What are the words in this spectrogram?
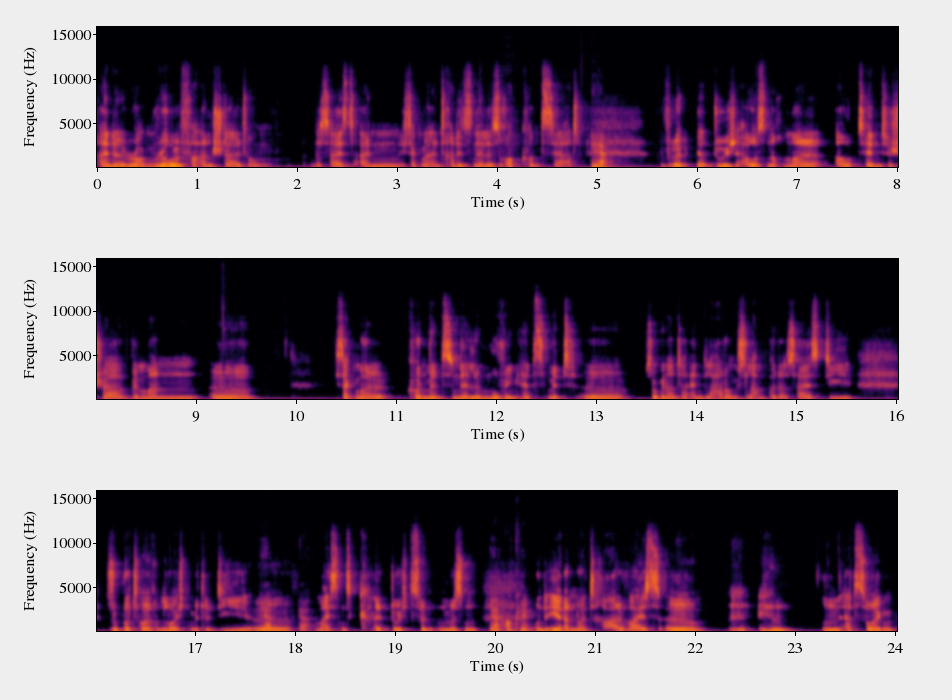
eine Rock'n'Roll-Veranstaltung, das heißt ein, ich sag mal, ein traditionelles Rockkonzert, Ja. wirkt ja durchaus nochmal authentischer, wenn man, äh, ich sag mal, konventionelle Moving Heads mit äh, sogenannter Entladungslampe, das heißt die super teuren Leuchtmittel, die Ja, äh, ja. meistens kalt durchzünden müssen Ja, okay. und eher neutral weiß äh, erzeugen.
